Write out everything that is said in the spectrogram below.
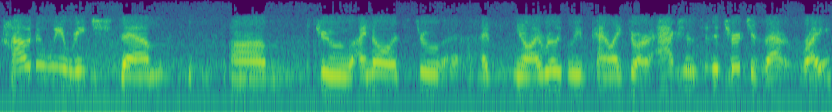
How do we reach them um, through? I know it's through. I, you know, I really believe kind of like through our actions to the church. Is that right?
